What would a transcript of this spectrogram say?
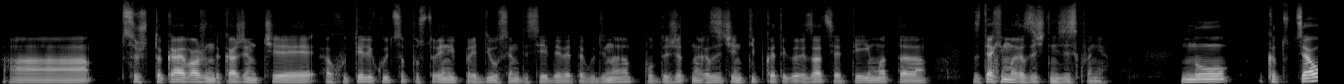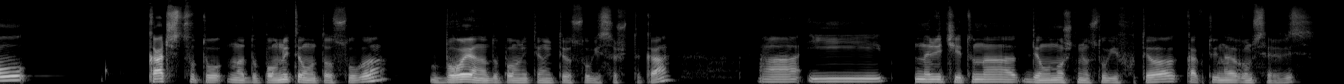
А, също така е важно да кажем, че хотели, които са построени преди 89-та година, подлежат на различен тип категоризация. Те имат, а, за тях има различни изисквания. Но като цяло, качеството на допълнителната услуга, броя на допълнителните услуги също така, а, и наличието на денонощни услуги в хотела, както и на рум сервис,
